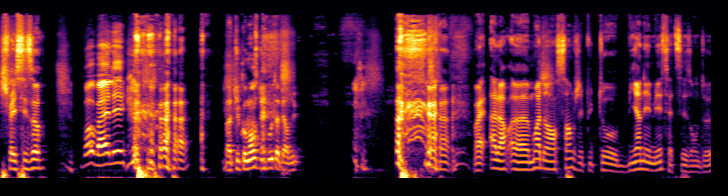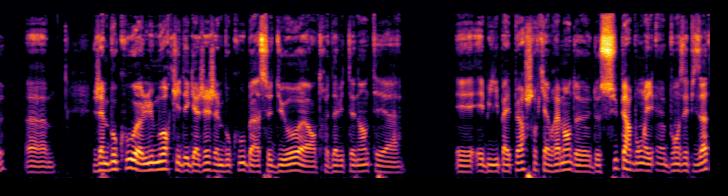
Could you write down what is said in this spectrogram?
Je fais ciseaux. bon bah allez Bah tu commences du coup t'as perdu. ouais, alors euh, moi dans l'ensemble, j'ai plutôt bien aimé cette saison 2. Euh, j'aime beaucoup euh, l'humour qui est dégagé, j'aime beaucoup bah, ce duo euh, entre David Tennant et, euh, et, et Billy Piper. Je trouve qu'il y a vraiment de, de super bons, euh, bons épisodes.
